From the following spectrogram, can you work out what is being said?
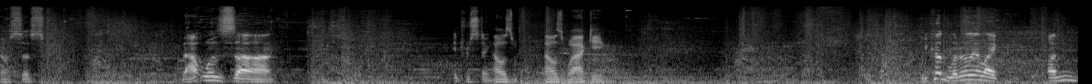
No assist. That was, uh... Interesting. That was that was wacky. We could literally, like, un...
